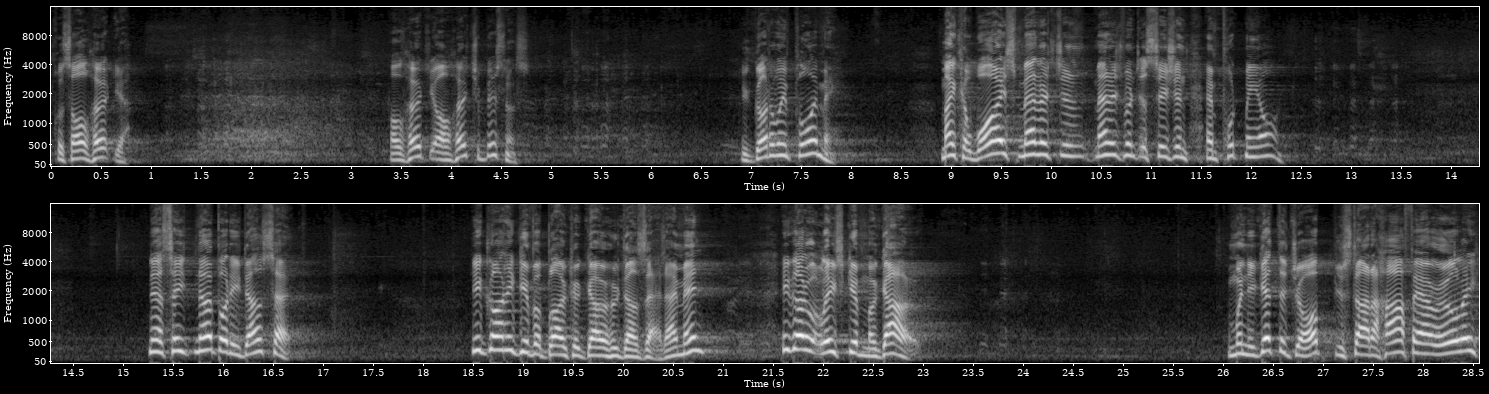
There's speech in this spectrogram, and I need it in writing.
Because I'll hurt you. I'll hurt you, I'll hurt your business. You've got to employ me. Make a wise management decision and put me on. Now, see, nobody does that. You've got to give a bloke a go who does that, amen? You've got to at least give him a go. And when you get the job, you start a half hour early,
